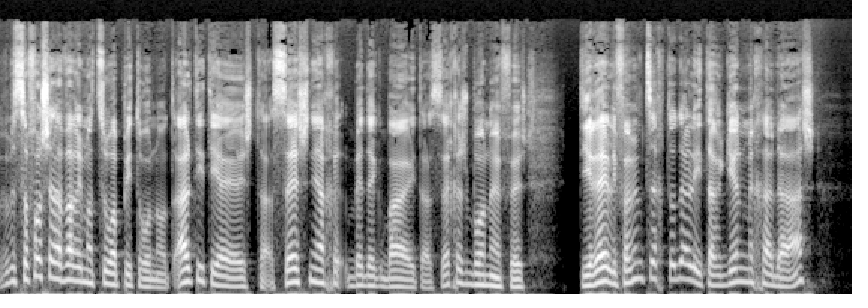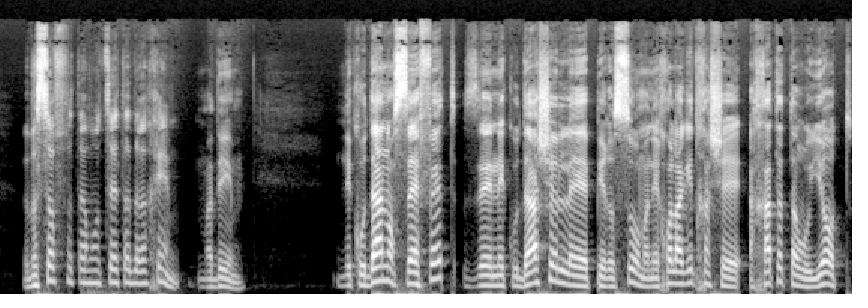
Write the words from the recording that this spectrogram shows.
ובסופו של דבר יימצאו הפתרונות. אל תתייאש, תעשה שנייה בדק בית, תעשה חשבון נפש. תראה, לפעמים צריך, אתה יודע, להתארגן מחדש, ובסוף אתה מוצא את הדרכים. מדהים. נקודה נוספת זה נקודה של אה, פרסום. אני יכול להגיד לך שאחת הטעויות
